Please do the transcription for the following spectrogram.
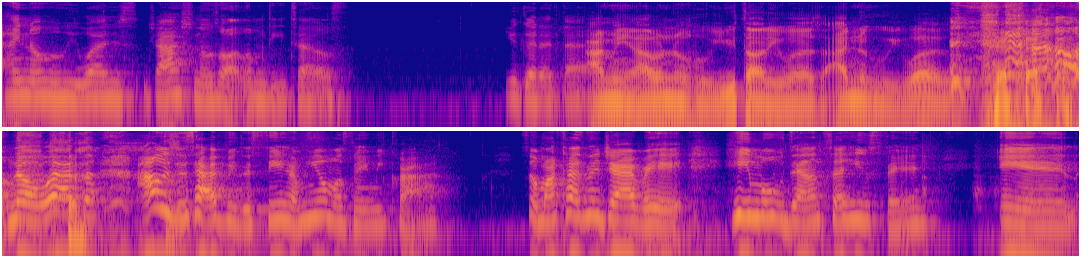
I know who he was. Josh knows all them details. You good at that? I mean, I don't know who you thought he was. I knew who he was. I don't know what I, thought. I was just happy to see him. He almost made me cry. So my cousin Jared, he moved down to Houston, and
